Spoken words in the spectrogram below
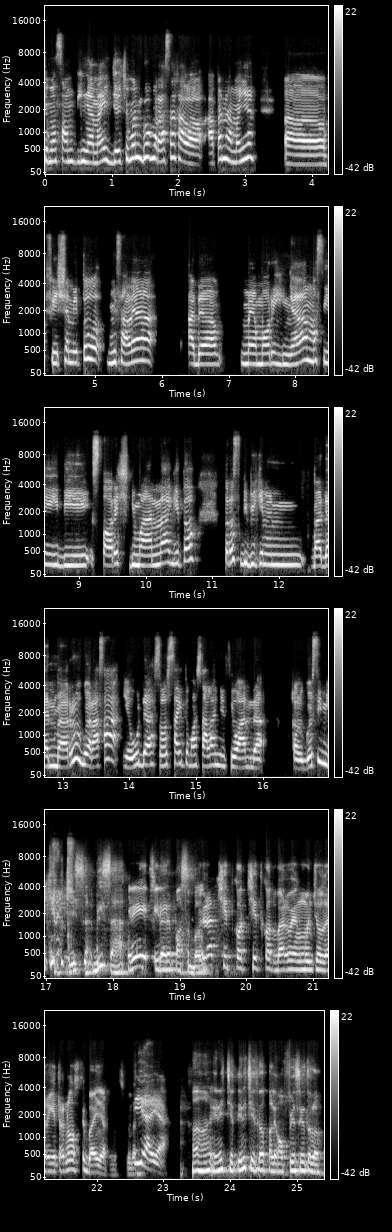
cuma sampingan aja. Cuman gue merasa kalau apa namanya eh, Vision itu misalnya ada memorinya masih di storage di mana gitu, terus dibikinin badan baru, gue rasa ya udah selesai itu masalahnya si Wanda. Kalau gue sih mikir gitu. bisa, bisa. Ini ini very possible. sebenarnya cheat code cheat code baru yang muncul dari Eternals itu banyak sebenarnya. Iya ya. Ah, ini cheat ini cheat code paling obvious itu loh.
